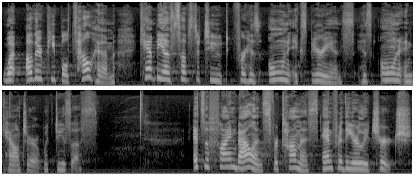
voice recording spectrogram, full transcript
What other people tell him can't be a substitute for his own experience, his own encounter with Jesus. It's a fine balance for Thomas and for the early church.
